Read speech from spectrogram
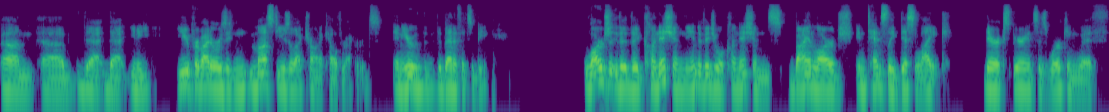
um, uh, that that you know you provide organization must use electronic health records and here the, the benefits would be largely the, the clinician the individual clinicians by and large intensely dislike their experiences working with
